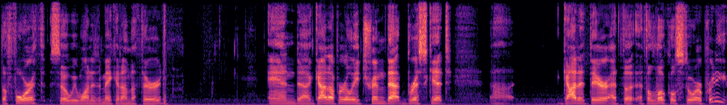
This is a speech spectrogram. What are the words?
the 4th, so we wanted to make it on the 3rd. And uh, got up early, trimmed that brisket, uh, got it there at the at the local store. Pretty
